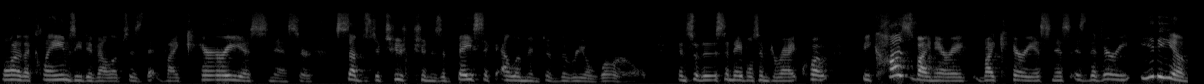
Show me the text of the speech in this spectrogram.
one of the claims he develops is that vicariousness or substitution is a basic element of the real world. And so this enables him to write, quote, because vicariousness is the very idiom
